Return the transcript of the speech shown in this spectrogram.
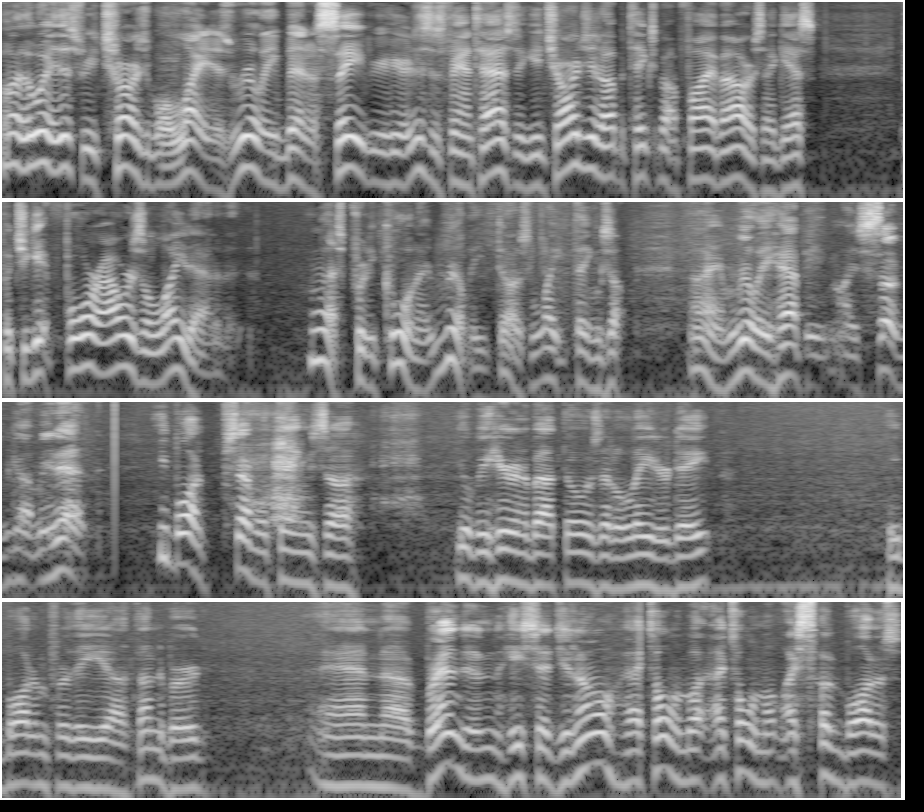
By the way, this rechargeable light has really been a savior here. This is fantastic. You charge it up, it takes about five hours, I guess, but you get four hours of light out of it. Well, that's pretty cool, and it really does light things up. I am really happy my son got me that. He bought several things. Uh, you'll be hearing about those at a later date. He bought them for the uh, Thunderbird. And uh, Brendan, he said, you know, I told him what I told him what my son bought us,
